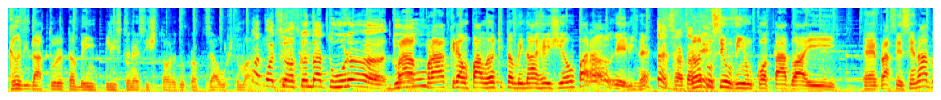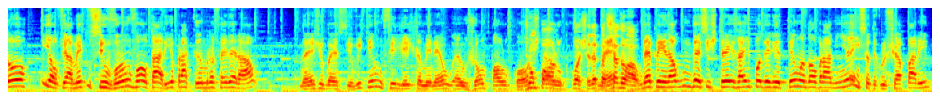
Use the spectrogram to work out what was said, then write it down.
candidatura também implícita nessa história do próprio Zé Augusto? Mas pode ser uma candidatura do. Pra, pra criar um palanque também na região para eles, né? Exatamente. Tanto o Silvinho cotado aí é, para ser senador e, obviamente, o Silvão voltaria para a Câmara Federal, né, Gilberto Silva? E tem um filho dele também, né? o- É o João Paulo Costa. João Paulo Costa, deputado né? estadual. Dependendo, algum desses três aí poderia ter uma dobradinha em Santa Cruz de Chaparibe,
